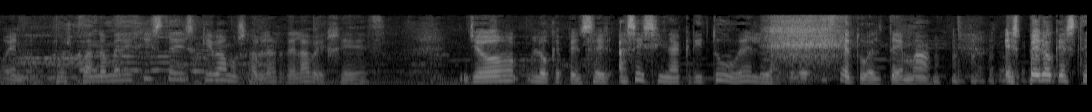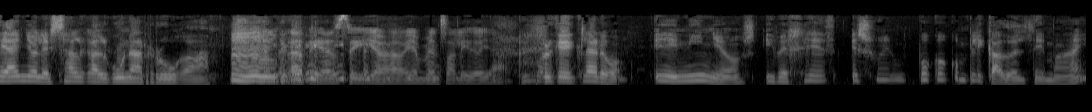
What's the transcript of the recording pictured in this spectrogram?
Bueno, pues cuando me dijisteis que íbamos a hablar de la vejez, yo lo que pensé, así sin acritud, Elia, que le dijiste tú el tema. Espero que este año le salga alguna arruga. Gracias, sí, ya, ya me han salido ya. Porque, claro, eh, niños y vejez es un poco complicado el tema, ¿eh?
